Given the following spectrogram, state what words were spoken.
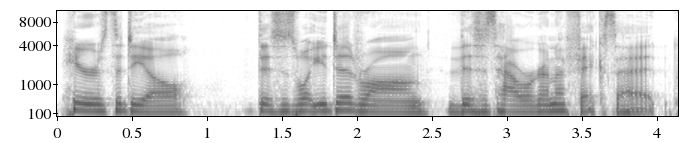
here's the deal. This is what you did wrong. This is how we're going to fix it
